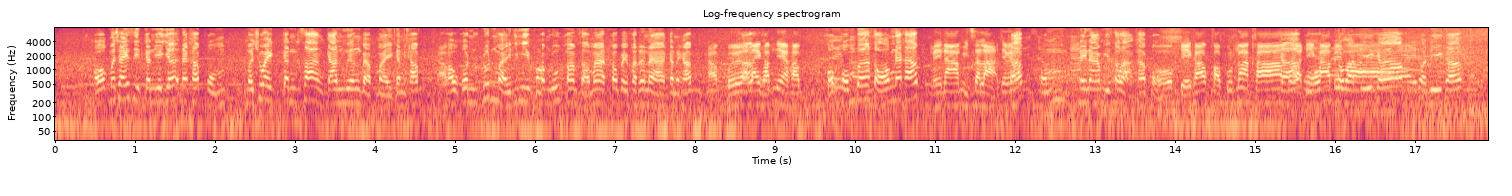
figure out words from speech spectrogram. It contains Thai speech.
ออกมาใช้สิทธิ์กันเยอะๆนะครับผมมาช่วยกันสร้างการเมืองแบบใหม่กันครับ ครับ เอาคนรุ่นใหม่ที่มีความรู้ความสามารถเข้าไปพัฒนากันนะครับครับเบอร์อะไรครับเนี่ยครับของผมเบอร์2นะครับในนามอิสระใช่ไหมคครัรับ บ ผมในนามอิสระครับผมโอเคครับ ขอบคุณมากครับ สวัสดีครับผมสวัสดีครับบ๊ายบายสวัสดีครับ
